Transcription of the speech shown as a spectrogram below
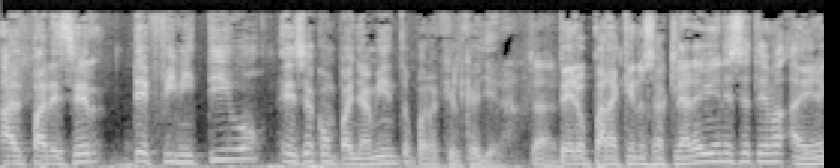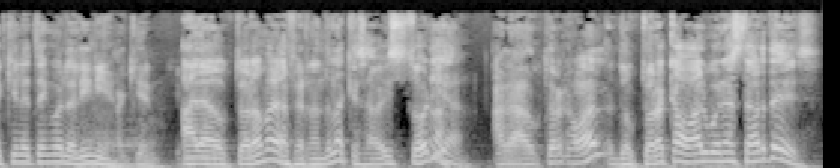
Al parecer, definitivo ese acompañamiento para que él cayera. Claro. Pero para que nos aclare bien ese tema, ¿a quién le tengo en la línea? ¿A quién? A la doctora María Fernanda, la que sabe historia. ¿A la doctora Cabal? Doctora Cabal, buenas tardes.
